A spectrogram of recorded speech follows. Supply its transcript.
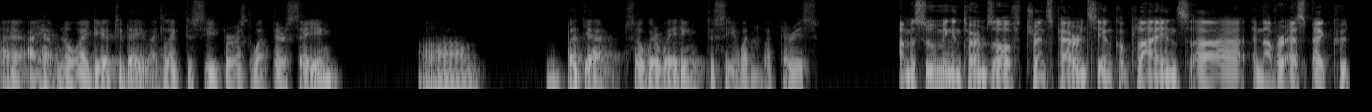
I, I, have no idea today. I'd like to see first what they're saying. Um, but yeah, so we're waiting to see what, mm. what there is. I'm assuming in terms of transparency and compliance, uh, another aspect could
